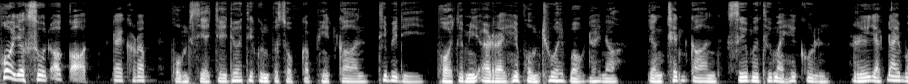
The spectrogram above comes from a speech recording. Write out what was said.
พ่ออยากสูดอากาศได้ครับ ผมเสียใจด้วยที่คุณประสบกับเหตุการณ์ที่ไม่ดี พอจะมีอะไรให้ผมช่วยบอกได้เนาะอย่างเช่นการซื้อมือถือใหม่ให้คุณ หรืออยากได้บ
